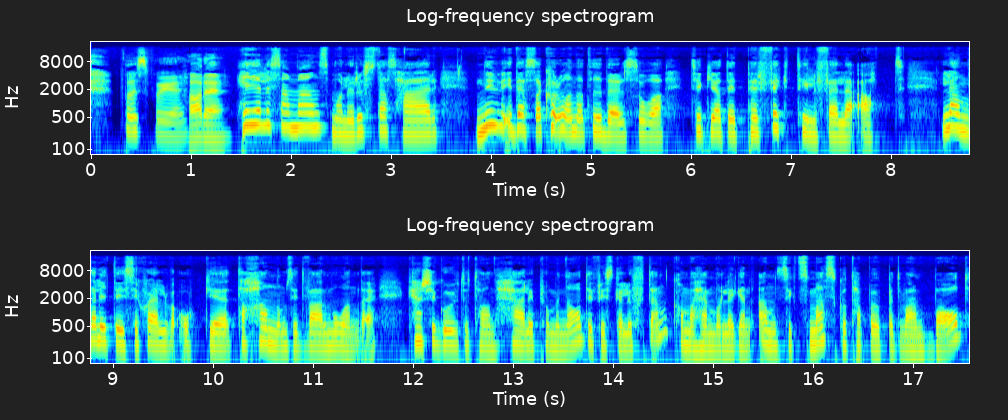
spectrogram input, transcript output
puss på er. Ha det! Hej allesammans, Molly Rustas här. Nu i dessa coronatider så tycker jag att det är ett perfekt tillfälle att landa lite i sig själv och eh, ta hand om sitt välmående. Kanske gå ut och ta en härlig promenad i friska luften, komma hem och lägga en ansiktsmask och tappa upp ett varmt bad.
